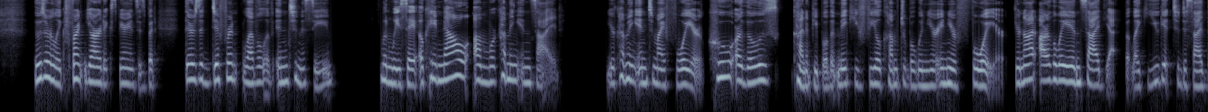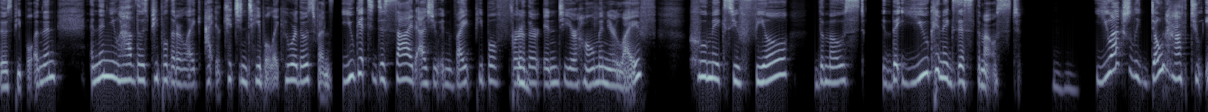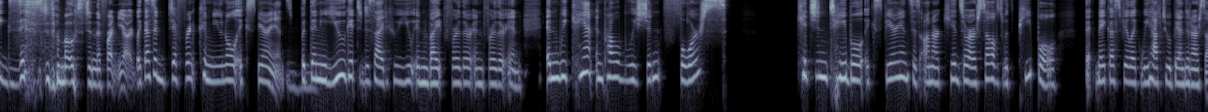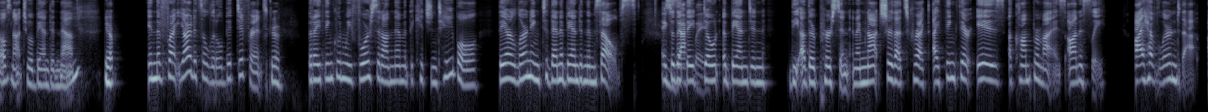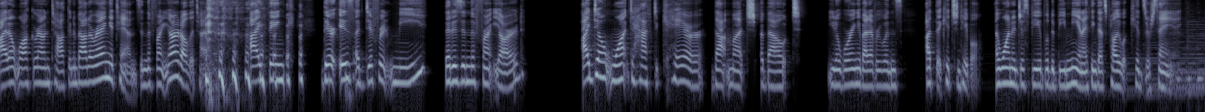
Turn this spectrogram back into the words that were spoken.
those are like front yard experiences, but there's a different level of intimacy when we say, okay, now um, we're coming inside. You're coming into my foyer. Who are those kind of people that make you feel comfortable when you're in your foyer? You're not all the way inside yet, but like you get to decide those people. And then and then you have those people that are like at your kitchen table. Like who are those friends? You get to decide as you invite people further into your home and your life who makes you feel the most that you can exist the most Mhm. You actually don't have to exist the most in the front yard. Like that's a different communal experience. But Mhm. then you get to decide who you invite further and further in. And we can't and probably shouldn't force kitchen table experiences on our kids or ourselves with people that make us feel like we have to abandon ourselves, not to abandon them. Yep. In the front yard, it's a little bit different. It's good. But I think when we force it on them at the kitchen table, they are learning to then abandon themselves so that they don't abandon the other person. And I'm not sure that's correct. I think there is a compromise, honestly. I have learned that. I don't walk around talking about orangutans in the front yard all the time. I think there is a different me that is in the front yard. I don't want to have to care that much about, you know, worrying about everyone's at the kitchen table. I want to just be able to be me. And I think that's probably what kids are saying.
